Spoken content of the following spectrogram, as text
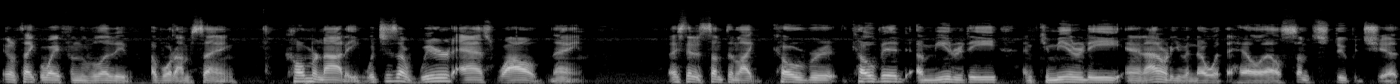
It'll take away from the validity of what I'm saying. Comirnaty, which is a weird ass wild name. They said it's something like COVID, COVID immunity and community, and I don't even know what the hell else. Some stupid shit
